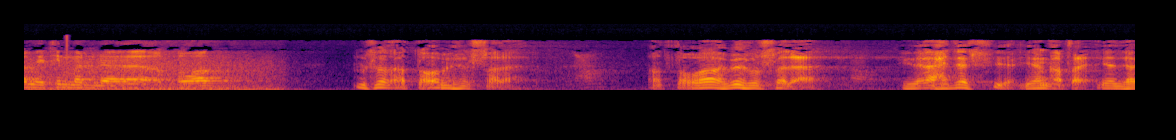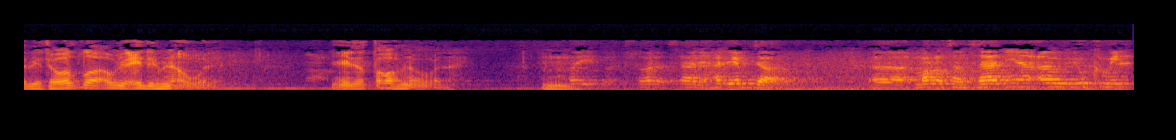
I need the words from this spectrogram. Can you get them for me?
أم يتم الطواف؟ مثل الطواف مثل الصلاة. الطواف مثل الصلاة. إذا أحدث ينقطع يذهب يتوضأ أو يعيده من أوله. يعيد الطواف من أوله. طيب السؤال الثاني هل يبدأ آه، مرة ثانية أو يكمل؟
